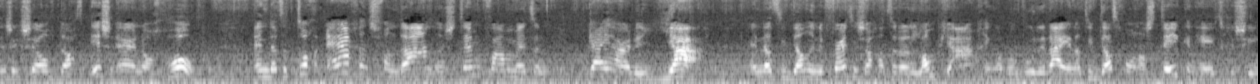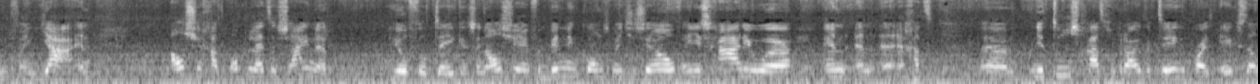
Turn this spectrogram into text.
in zichzelf dacht, is er nog hoop? En dat er toch ergens vandaan een stem kwam met een keiharde ja. En dat hij dan in de verte zag dat er een lampje aanging op een boerderij. En dat hij dat gewoon als teken heeft gezien van ja. En als je gaat opletten, zijn er heel veel tekens. En als je in verbinding komt met jezelf en je schaduwen en, en, en gaat Ehm, je tools gaat gebruiken tegen Part X, dan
